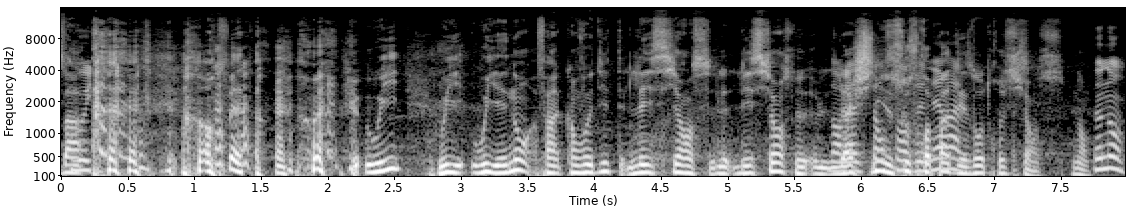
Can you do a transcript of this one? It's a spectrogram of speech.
Bah, en fait, oui, oui, oui et non. Enfin, quand vous dites les sciences, les sciences, la, chimie ne souffre pas des autres sciences. Non, non, non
